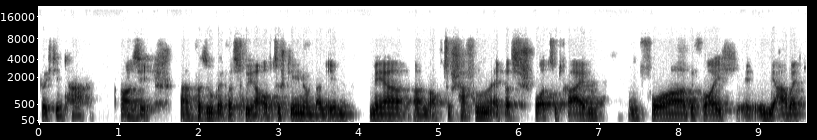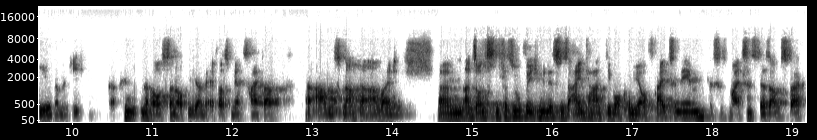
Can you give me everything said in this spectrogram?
durch den Tag quasi. Äh, versuche etwas früher aufzustehen, um dann eben mehr ähm, auch zu schaffen, etwas Sport zu treiben und vor, bevor ich in die Arbeit gehe, damit ich hinten raus dann auch wieder etwas mehr Zeit habe, äh, abends nach der Arbeit. Ähm, ansonsten versuche ich mindestens einen Tag die Woche mir auch freizunehmen. Das ist meistens der Samstag.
